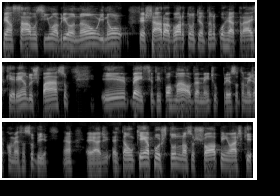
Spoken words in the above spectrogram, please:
pensavam se iam abrir ou não e não fecharam, agora estão tentando correr atrás, querendo espaço. E, bem, sinto informar, obviamente, o preço também já começa a subir. Né? É, então, quem apostou no nosso shopping, eu acho que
